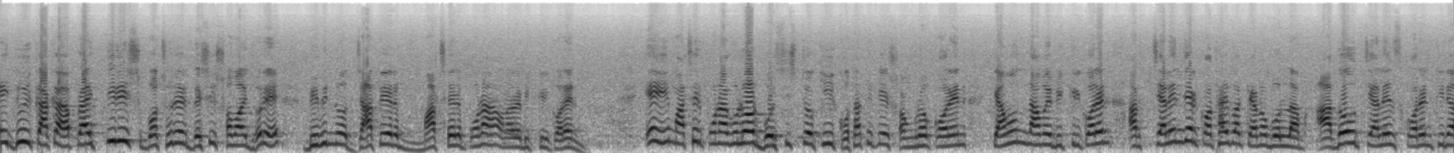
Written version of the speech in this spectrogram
এই দুই কাকা প্রায় তিরিশ বছরের বেশি সময় ধরে বিভিন্ন জাতের মাছের পোনা ওনারা বিক্রি করেন। এই মাছের পোনাগুলোর বৈশিষ্ট্য কি? কোথা থেকে সংগ্রহ করেন? কেমন দামে বিক্রি করেন? আর চ্যালেঞ্জের কথাই বা কেন বললাম? আদৌ চ্যালেঞ্জ করেন কিনা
